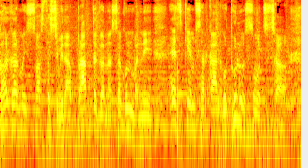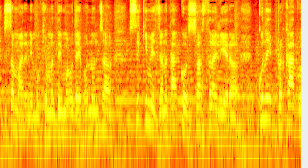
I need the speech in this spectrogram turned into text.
घर घरमै स्वास्थ्य सुविधा प्राप्त गर्न सकुन् भन्ने एसकेएम सरकारको ठुलो सोच छ। सम्माननीय मुख्यमन्त्री महोदय भन्नुहुन्छ सिक्किमे जनताको स्वास्थ्यलाई लिएर कुनै प्रकारको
